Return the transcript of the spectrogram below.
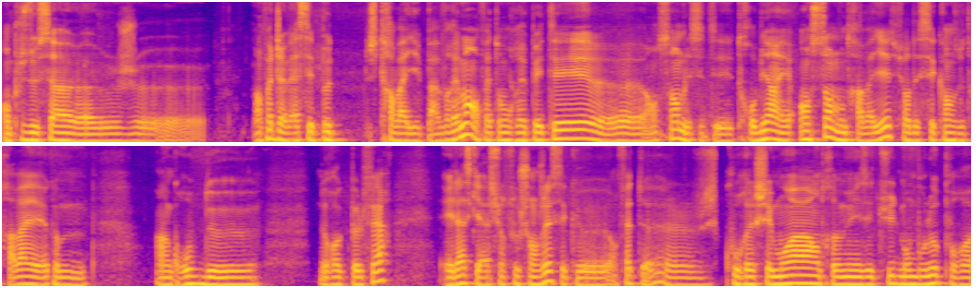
En plus de ça, euh, je, en fait j'avais assez peu, de- je travaillais pas vraiment. En fait on répétait euh, ensemble et c'était trop bien. Et ensemble on travaillait sur des séquences de travail euh, comme un groupe de de rock peut le faire. Et là, ce qui a surtout changé, c'est que en fait, euh, je courais chez moi entre mes études, mon boulot pour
